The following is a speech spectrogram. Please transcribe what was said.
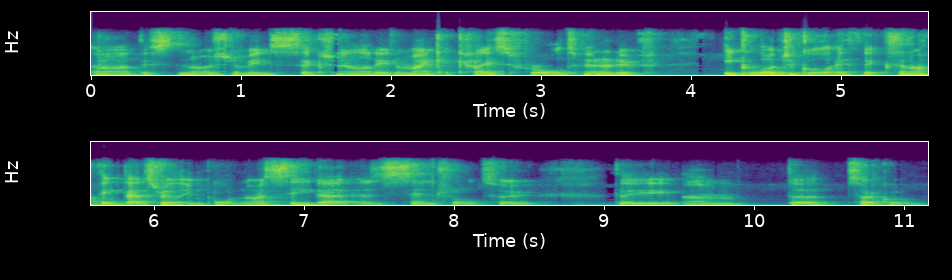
uh, this notion of intersectionality to make a case for alternative ecological ethics. And I think that's really important. I see that as central to the um, the so-called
